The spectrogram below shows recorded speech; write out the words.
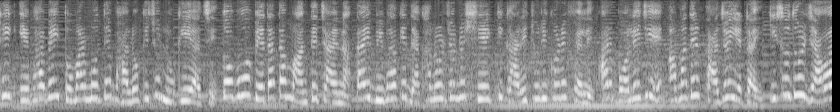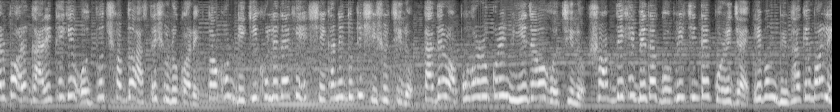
ঠিক এভাবেই তোমার মধ্যে ভালো কিছু লুকিয়ে আছে। তবুও বেদা তা মানতে চায় না। তাই বিভাকে দেখানোর জন্য সে একটি গাড়ি চুরি করে ফেলে আর বলে যে আমাদের কাজই এটাই। কিছু দূর যাওয়ার পর গাড়ি থেকে অদ্ভুত শব্দ আসতে শুরু করে। তখন ডিকি খুলে দেখে সেখানে দুটি শিশু ছিল। তাদের অপহরণ করে নিয়ে যাওয়া হচ্ছিল। সব দেখে বেদা গভীর চিন্তায় পড়ে যায় এবং বিভাকে বলে,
